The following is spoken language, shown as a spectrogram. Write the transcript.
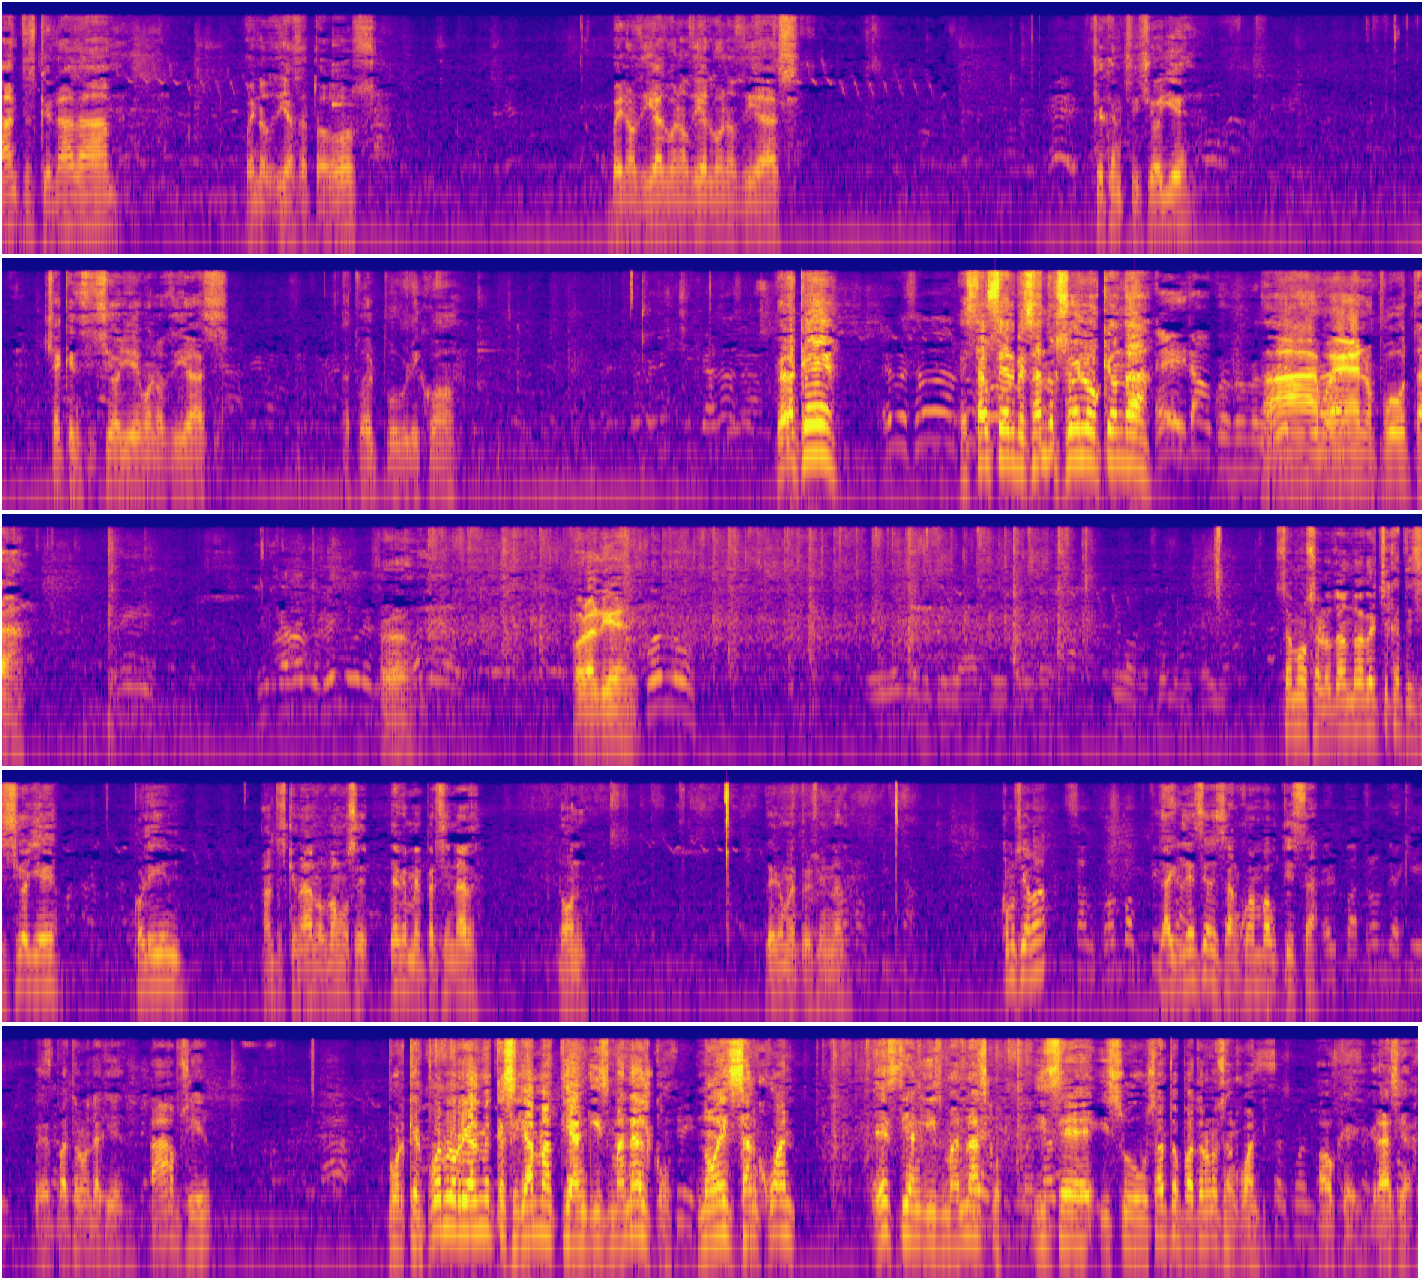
Antes que nada, buenos días a todos. Buenos días, buenos días, buenos días. Chequen si se oye. Chequen si se oye. Buenos días a todo el público. ¿Y ahora qué? ¿Está usted besando el suelo? ¿Qué onda? Pues, pues, pues, Ah, bueno, puta. sí, cada año vengo desde Ah. Tijuana, Órale. mi pueblo. Sí, vengo desde allá, sí, pues, iba boceándome ahí. Estamos saludando. A ver, chécate si se oye. Colín. Antes que nada nos vamos a... Déjame persinar, don. Déjame persinar. ¿Cómo se llama? San Juan Bautista. La iglesia de San Juan Bautista. El patrón de aquí. El patrón de aquí. Ah, pues sí. Porque el pueblo realmente se llama Tianguismanalco. No es San Juan. Es Tianguismanasco. Y, se, y su santo patrono es San Juan. San Juan. Ok, gracias.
